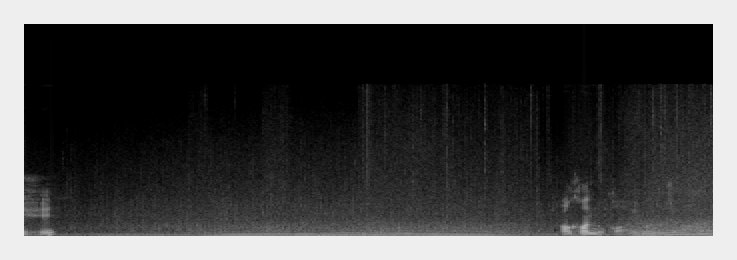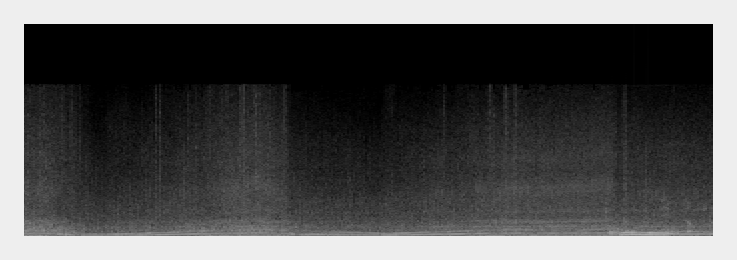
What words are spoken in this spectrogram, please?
え？あかんのか今のじゃ。どういう意味だろうな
